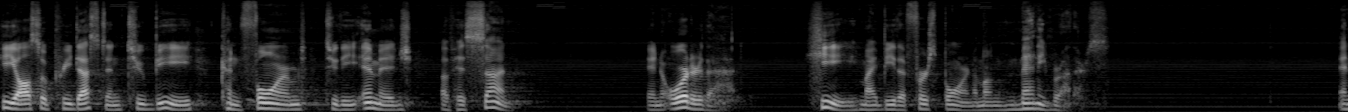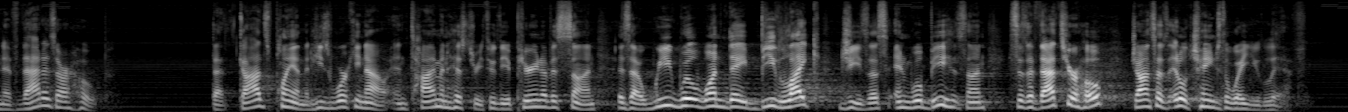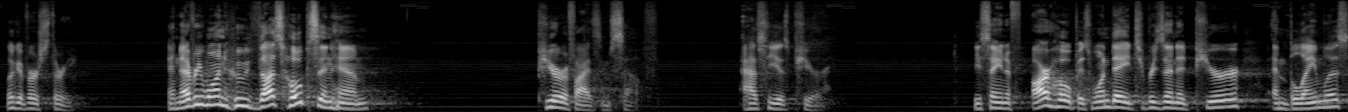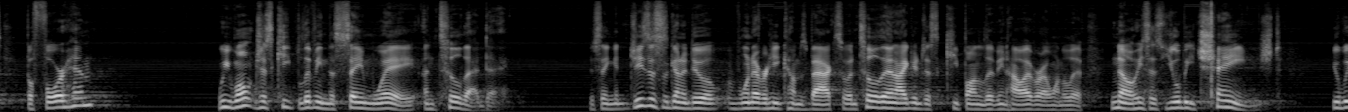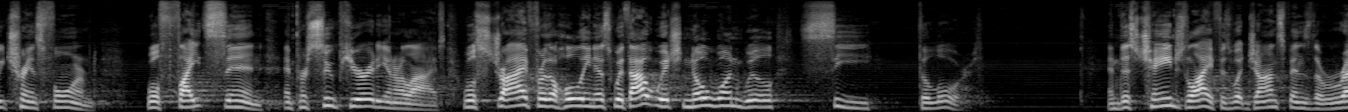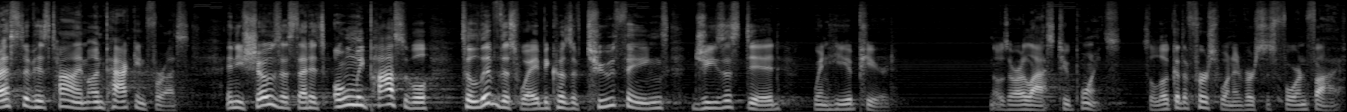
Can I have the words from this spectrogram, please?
he also predestined to be conformed to the image of his son, in order that he might be the firstborn among many brothers." And if that is our hope, that God's plan that He's working out in time and history through the appearing of His Son is that we will one day be like Jesus and will be His Son. He says, if that's your hope, John says it'll change the way you live. Look at verse 3. And everyone who thus hopes in Him purifies himself as He is pure. He's saying if our hope is one day to present it pure and blameless before Him, we won't just keep living the same way until that day. You're saying Jesus is going to do it whenever he comes back, so until then I can just keep on living however I want to live. No, he says, you'll be changed, you'll be transformed. We'll fight sin and pursue purity in our lives. We'll strive for the holiness without which no one will see the Lord. And this changed life is what John spends the rest of his time unpacking for us. And he shows us that it's only possible to live this way because of two things Jesus did when he appeared. Those are our last two points. So look at the first one in verses 4 and 5.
